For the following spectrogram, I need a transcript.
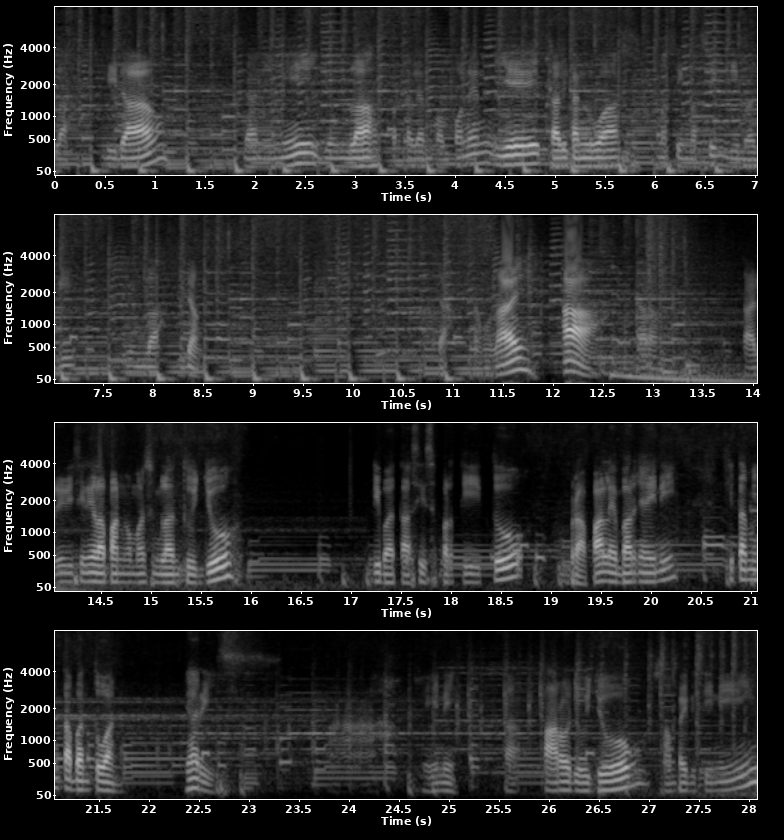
jumlah bidang dan ini jumlah perkalian komponen y kalikan luas masing-masing dibagi jumlah bidang. Ya kita mulai. A sekarang. Tadi di sini 8,97 dibatasi seperti itu. Berapa lebarnya ini? Kita minta bantuan. Garis. Ini. Kita taruh di ujung sampai di sini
